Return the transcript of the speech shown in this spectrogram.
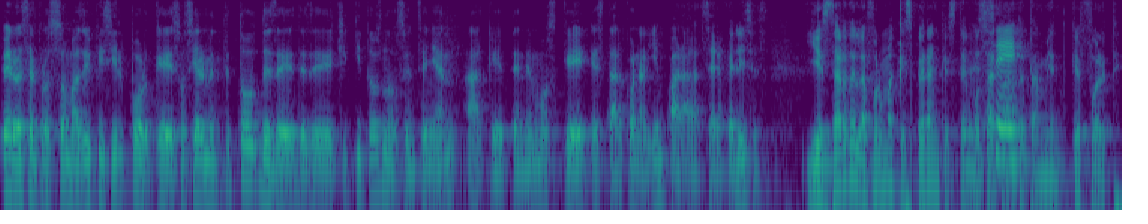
Pero es el proceso más difícil porque socialmente todo, desde, desde chiquitos nos enseñan a que tenemos que estar con alguien para ser felices. Y estar de la forma que esperan que estemos Sí. aparte también. Qué fuerte.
